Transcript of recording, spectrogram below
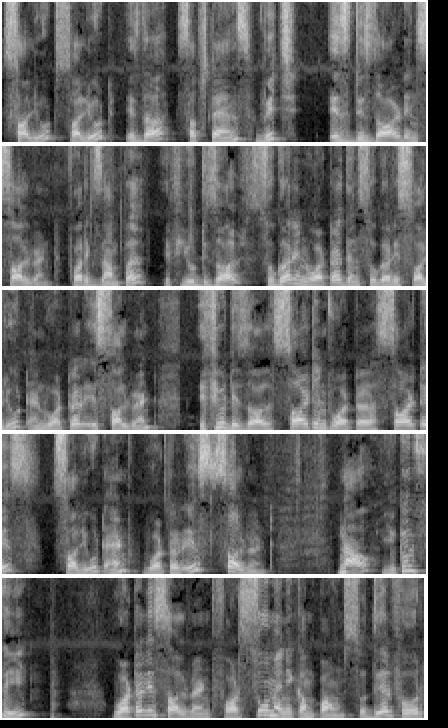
solute. Solute is the substance which is dissolved in solvent. For example, if you dissolve sugar in water, then sugar is solute and water is solvent. If you dissolve salt in water, salt is solute and water is solvent. Now, you can see water is solvent for so many compounds. So, therefore,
